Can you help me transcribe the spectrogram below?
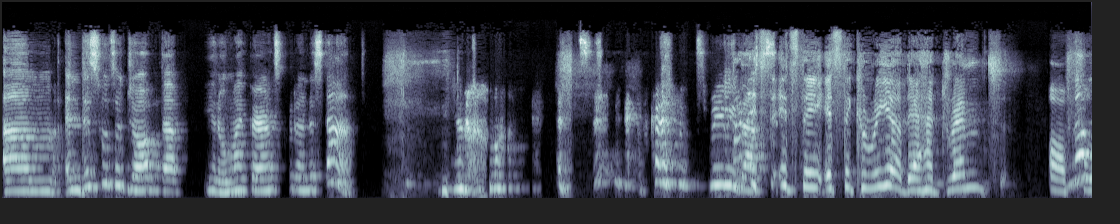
um, and this was a job that you know my parents could understand. You know, it's, really that It's it's the it's the career they had dreamt of. not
